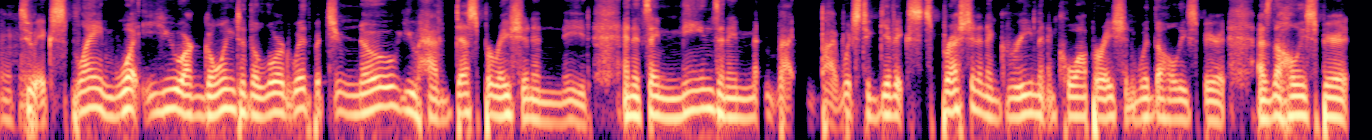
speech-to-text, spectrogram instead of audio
Mhm. to explain what you are going to the Lord with, but you know you have desperation and need. And it's a means and a by, by which to give expression and agreement and cooperation with the Holy Spirit as the Holy Spirit,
